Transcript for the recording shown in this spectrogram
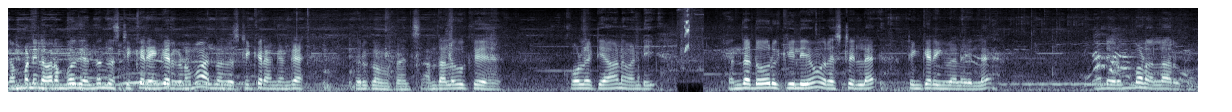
கம்பெனியில் வரும்போது எந்தெந்த ஸ்டிக்கர் எங்கே இருக்கணுமோ அந்தந்த ஸ்டிக்கர் அங்கங்கே இருக்கும் ஃப்ரெண்ட்ஸ் அந்த அளவுக்கு குவாலிட்டியான வண்டி. எந்த டோரு கீழேயும் ரெஸ்ட் இல்லை டிங்கரிங் வேலை இல்லை. வண்டி ரொம்ப நல்லா இருக்கும்.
